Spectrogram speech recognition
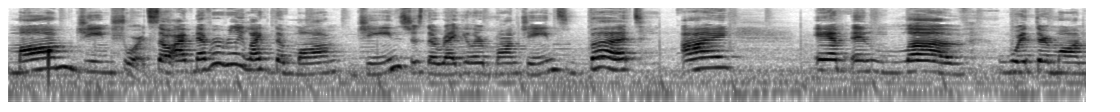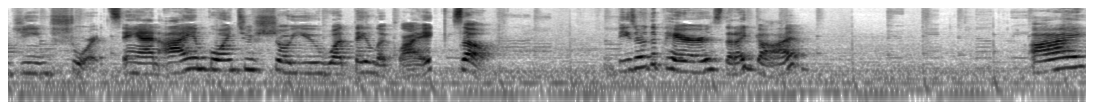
mom jean shorts. So I've never really liked the mom jeans, just the regular mom jeans, but I am in love with their mom jean shorts and I am going to show you what they look like. So these are the pairs that I got. I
